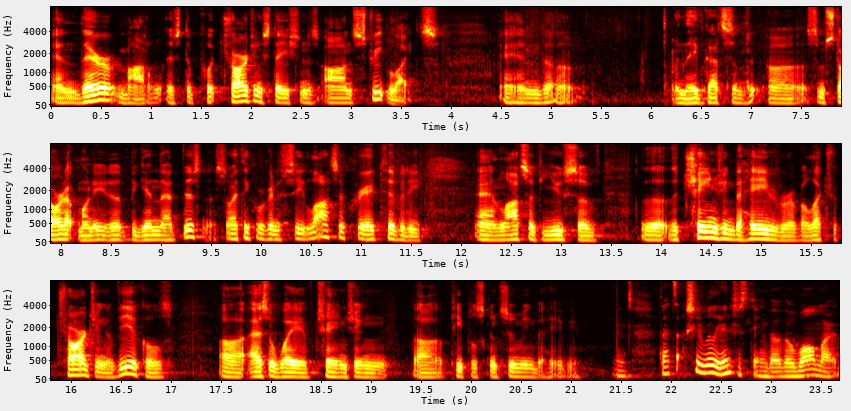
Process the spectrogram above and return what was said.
And their model is to put charging stations on streetlights. And, uh, and they've got some, uh, some startup money to begin that business. So I think we're going to see lots of creativity and lots of use of the, the changing behavior of electric charging of vehicles uh, as a way of changing uh, people's consuming behavior. Mm. That's actually really interesting, though, the Walmart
